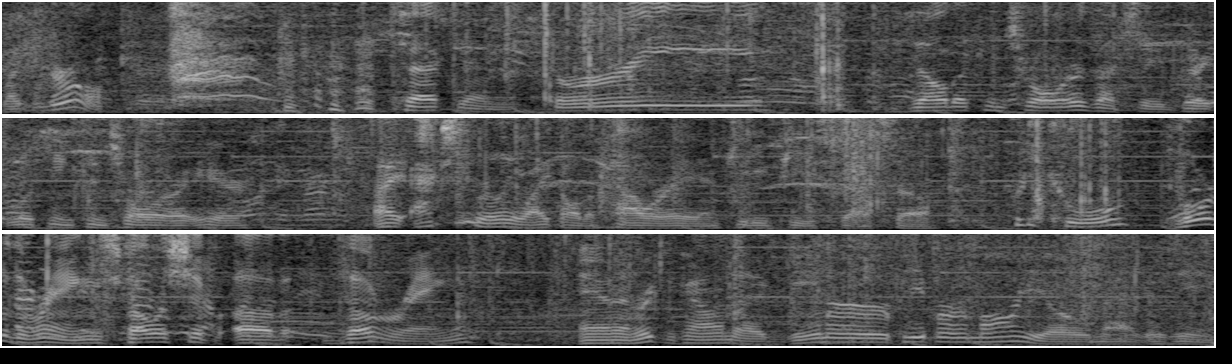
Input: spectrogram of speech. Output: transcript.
Like a girl. Tekken 3 Zelda controllers. Actually, a great looking controller right here. I actually really like all the Power A and PDP stuff, so pretty cool. Lord of the Rings, Fellowship of the Ring. And then Ricky found a Gamer Paper Mario magazine.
